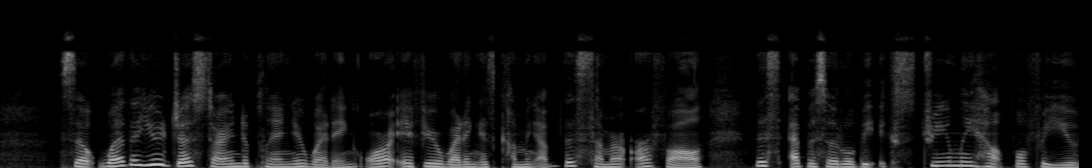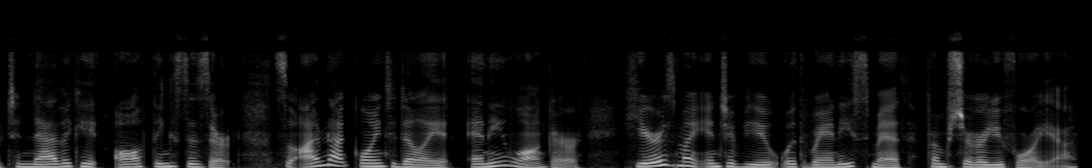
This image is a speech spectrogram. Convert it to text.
So, whether you're just starting to plan your wedding or if your wedding is coming up this summer or fall, this episode will be extremely helpful for you to navigate all things dessert. So, I'm not going to delay it any longer. Here's my interview with Randy Smith from Sugar Euphoria.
